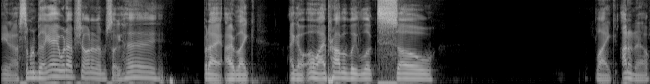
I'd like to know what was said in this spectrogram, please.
you know, someone would be like, "Hey, what up, Sean?" and I'm just like, "Hey," but I, I like, I go, "Oh, I probably looked so." Like I don't know,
